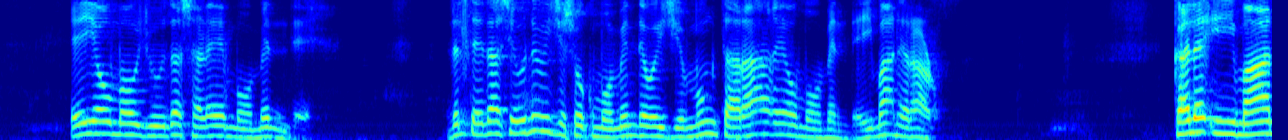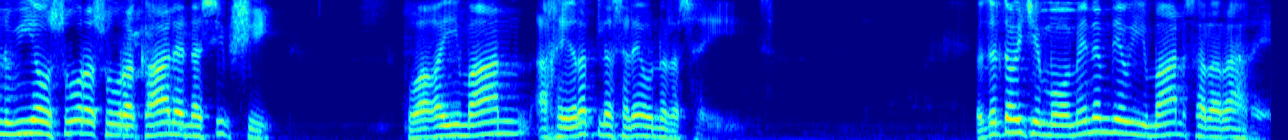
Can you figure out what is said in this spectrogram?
ای یو موجوده سړی مؤمن دی دلته دا څه ونه وی چې څوک مؤمن دی وای چې مونږ تراغه او مؤمن دی ایمان راړو کله ایمان وی او سوره سوره کال نصیب شي خو هغه ایمان اخرت لسړی ونه رسي دلته چې مؤمنم دی او ایمان سره راغی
